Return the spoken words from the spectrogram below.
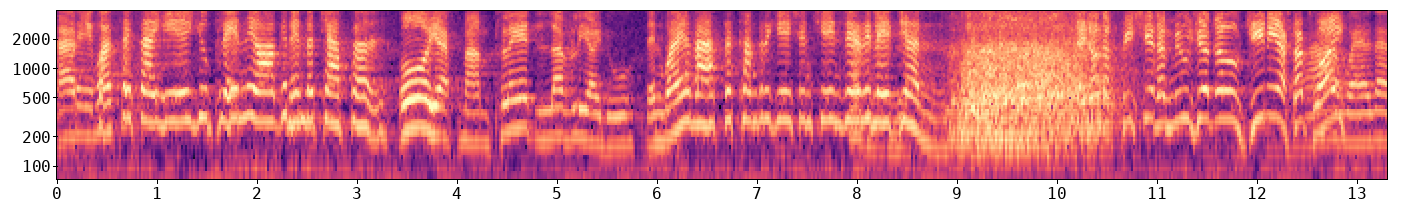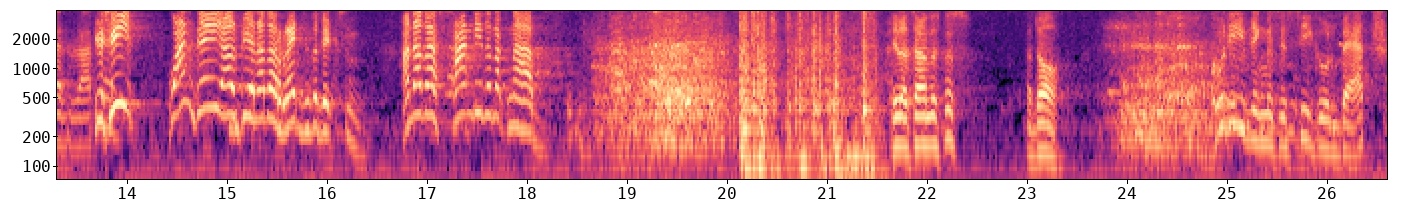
Harry, what's this I hear you playing the organ in the chapel? Oh, yes, ma'am. Play it lovely, I do. Then why have half the congregation changed their religion? They don't appreciate a musical genius, that's why. Ah, well, they're rotten. You see, one day I'll be another Reg the Dixon. Another Sandy the McNabbs. Hear that sound, listeners? A door. Good evening, Mrs. Seagoon Batch.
